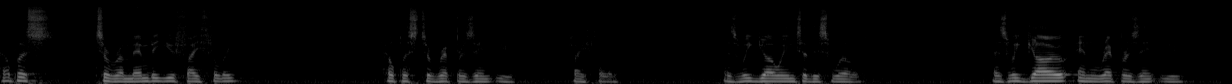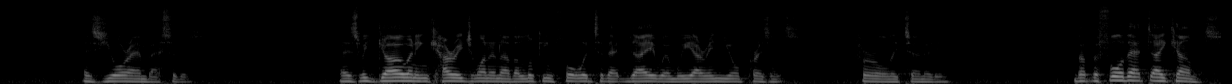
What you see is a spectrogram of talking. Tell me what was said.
help us to remember you faithfully. Help us to represent you faithfully as we go into this world, as we go and represent you as your ambassadors, as we go and encourage one another, looking forward to that day when we are in your presence for all eternity. But before that day comes,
